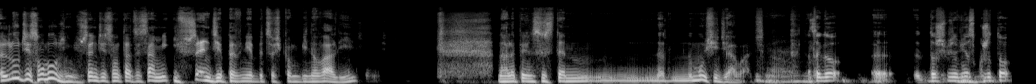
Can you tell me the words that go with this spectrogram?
ludzie są ludźmi, wszędzie są tacy sami i wszędzie pewnie by coś kombinowali. No ale pewien system no, no, musi działać. No. Dlatego e, doszliśmy do wniosku, że to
